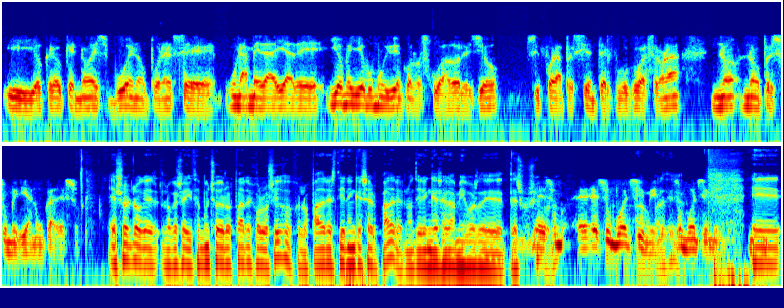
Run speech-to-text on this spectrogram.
y yo creo que no es bueno ponerse una medalla de yo me llevo muy bien con los jugadores, yo si fuera presidente del Fútbol Club Barcelona, no, no presumiría nunca de eso. Eso es lo que, lo que se dice mucho de los padres con los hijos, que los padres tienen que ser padres, no tienen que ser amigos de, sus hijos. Es un, buen símil, es un buen símil. Eh,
